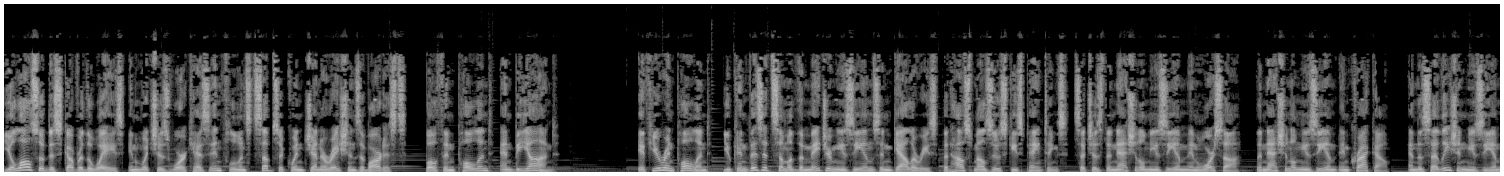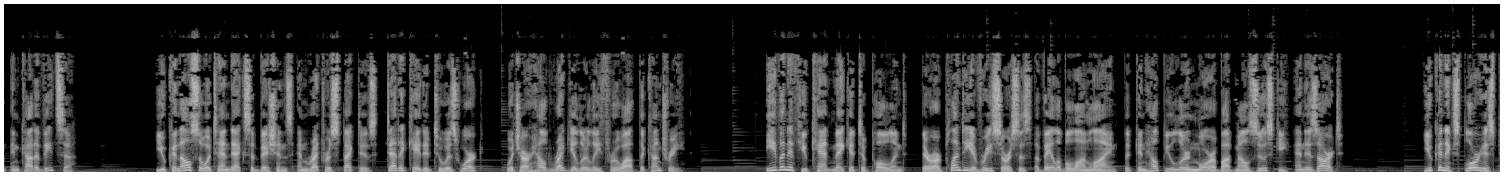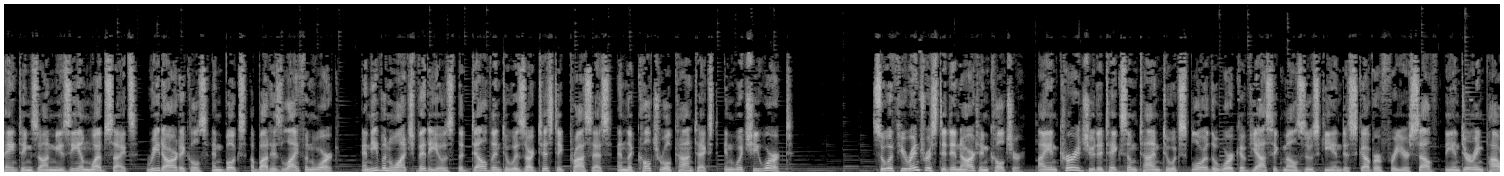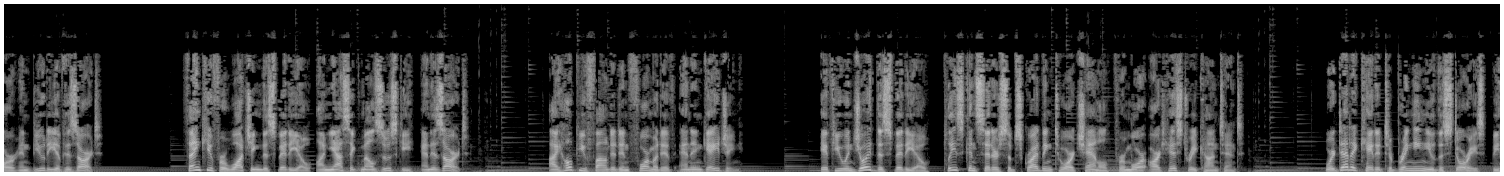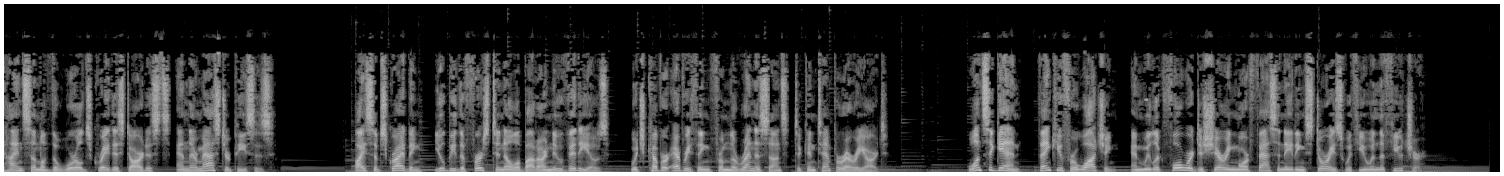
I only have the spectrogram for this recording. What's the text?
You'll also discover the ways in which his work has influenced subsequent generations of artists, both in Poland and beyond. If you're in Poland, you can visit some of the major museums and galleries that house Malczewski's paintings, such as the National Museum in Warsaw, the National Museum in Krakow, and the Silesian Museum in Katowice. You can also attend exhibitions and retrospectives dedicated to his work, which are held regularly throughout the country. Even if you can't make it to Poland, there are plenty of resources available online that can help you learn more about Malczewski and his art. You can explore his paintings on museum websites, read articles and books about his life and work, and even watch videos that delve into his artistic process and the cultural context in which he worked. So if you're interested in art and culture, I encourage you to take some time to explore the work of Jacek Malczewski and discover for yourself the enduring power and beauty of his art. Thank you for watching this video on Jacek Malczewski and his art. I hope you found it informative and engaging. If you enjoyed this video, please consider subscribing to our channel for more art history content. We're dedicated to bringing you the stories behind some of the world's greatest artists and their masterpieces. By subscribing, you'll be the first to know about our new videos, which cover everything from the Renaissance to contemporary art. Once again, thank you for watching, and we look forward to sharing more fascinating stories with you in the future.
